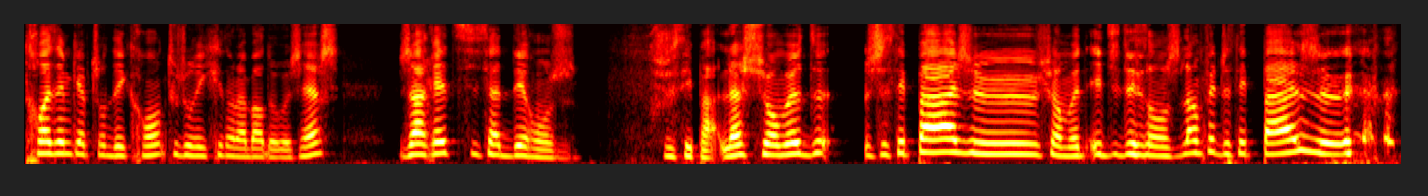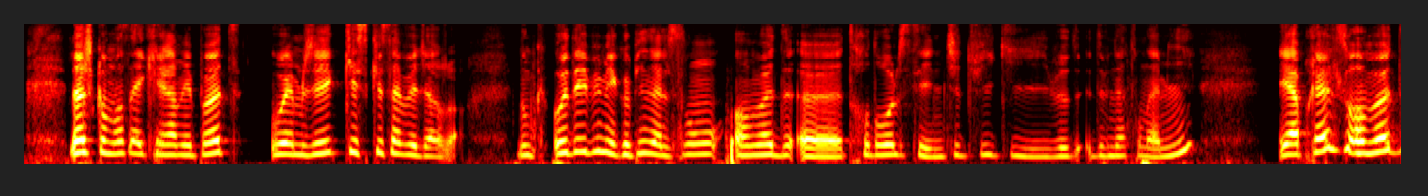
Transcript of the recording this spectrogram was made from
Troisième capture d'écran, toujours écrit dans la barre de recherche. J'arrête si ça te dérange. Je sais pas. Là, je suis en mode. Je sais pas, je, suis en mode Eddie des anges. Là, en fait, je sais pas. Je... là, je commence à écrire à mes potes. OMG, qu'est-ce que ça veut dire, genre? Donc, au début, mes copines, elles sont en mode euh, trop drôle, c'est une petite fille qui veut devenir ton amie. Et après, elles sont en mode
